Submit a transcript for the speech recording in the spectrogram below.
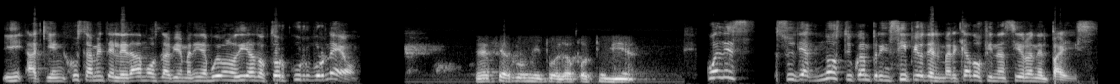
y a quien justamente le damos la bienvenida. Muy buenos días, doctor Cur Burneo. Gracias, Rumi, por la oportunidad. ¿Cuál es su diagnóstico en principio del mercado financiero en el país?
